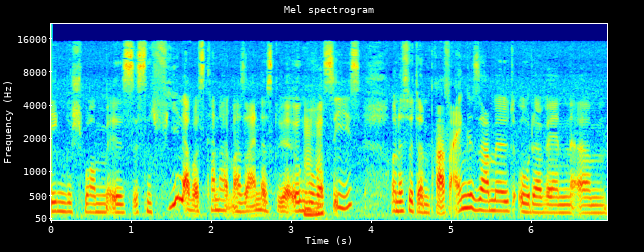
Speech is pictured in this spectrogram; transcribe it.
entgegengeschwommen ist. Ist nicht viel, aber es kann halt mal sein, dass du ja irgendwo mhm. was siehst. Und das wird dann brav eingesammelt. Oder wenn ähm,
